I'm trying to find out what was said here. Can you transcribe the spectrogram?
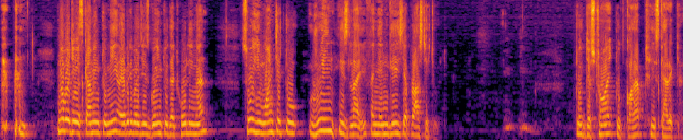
Nobody was coming to me, everybody is going to that holy man. So he wanted to ruin his life and engaged a prostitute to destroy, to corrupt his character.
